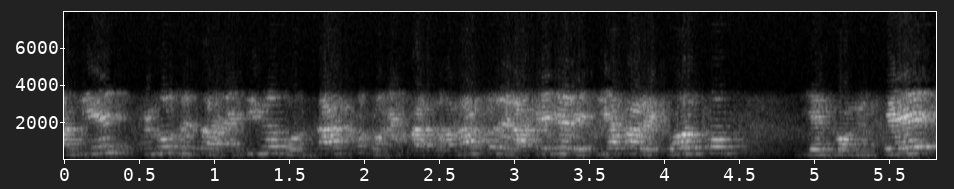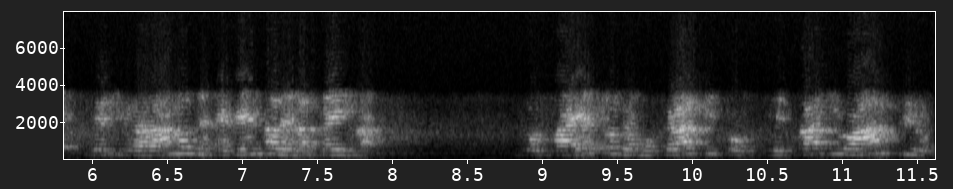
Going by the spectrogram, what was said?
También hemos establecido contacto con el patronato de la Feria de Chiapa de Corto y el Comité de Ciudadanos de Defensa de la Ceiba. Los maestros democráticos, espacio amplio,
